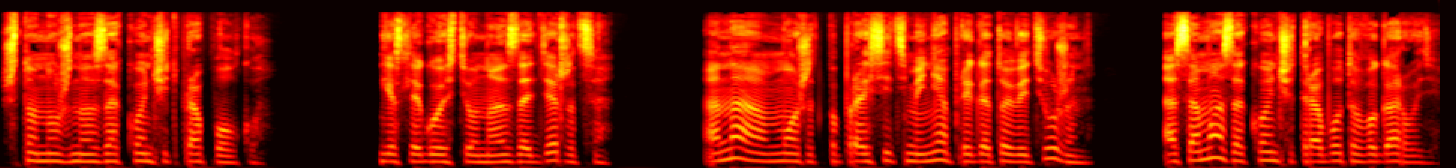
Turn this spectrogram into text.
что нужно закончить прополку. Если гости у нас задержатся, она может попросить меня приготовить ужин, а сама закончит работу в огороде.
